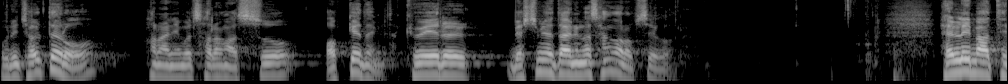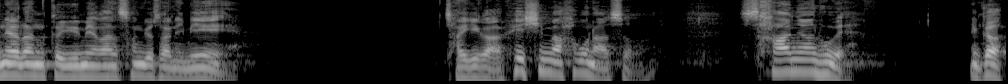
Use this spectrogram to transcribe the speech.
우리는 절대로 하나님을 사랑할 수 없게 됩니다. 교회를 몇십 년 다니는 건 상관없어요. 그걸. 헨리 마틴이라는 그 유명한 선교사님이 자기가 회심을 하고 나서 4년 후에 그러니까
